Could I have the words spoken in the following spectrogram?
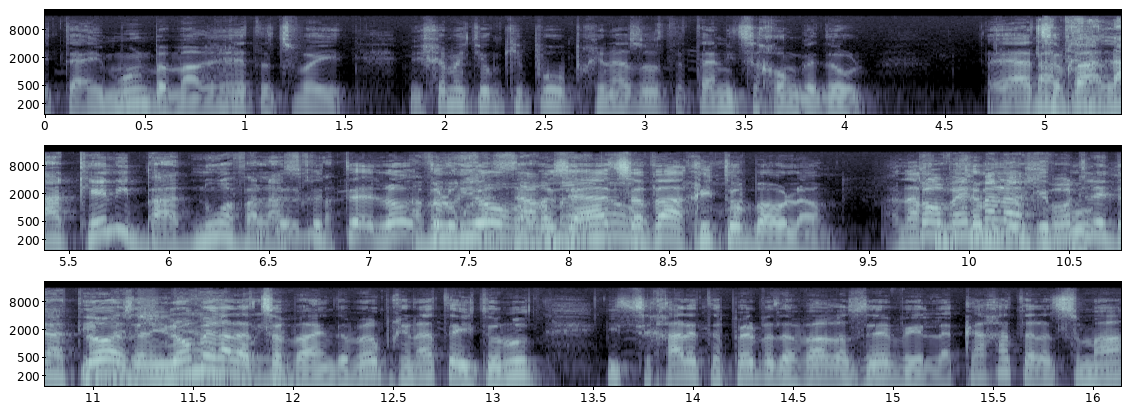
את האמון במערכת הצבאית. מלחמת יום כיפור, מבחינה זאת, הייתה ניצחון גדול. היה הצבא... בהתחלה כן איבדנו, אבל אז... לא, אבל הוא יום, חזר אבל זה היה. הצבא הכי טוב בעולם. אנחנו טוב, אין מה להשוות. לדעתי לא, אז אני לא אומר על. הצבא, אני מדבר מבחינת העיתונות, היא צריכה לטפל בדבר הזה ולקחת על עצמה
